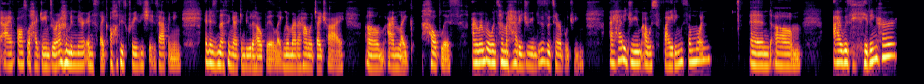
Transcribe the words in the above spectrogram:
I've also had dreams where I'm in there and it's like all this crazy shit is happening and there's nothing I can do to help it. Like no matter how much I try, um, I'm like helpless. I remember one time I had a dream. This is a terrible dream. I had a dream I was fighting someone and um, I was hitting her.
